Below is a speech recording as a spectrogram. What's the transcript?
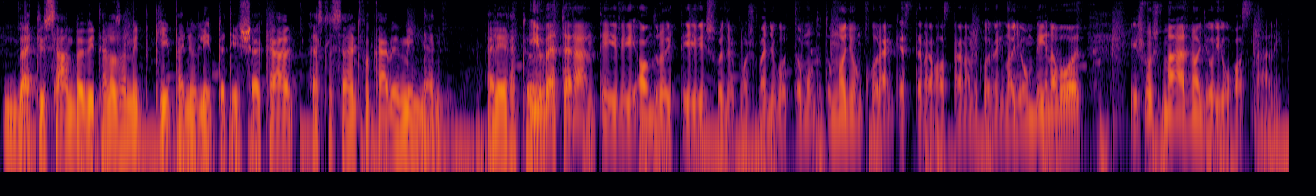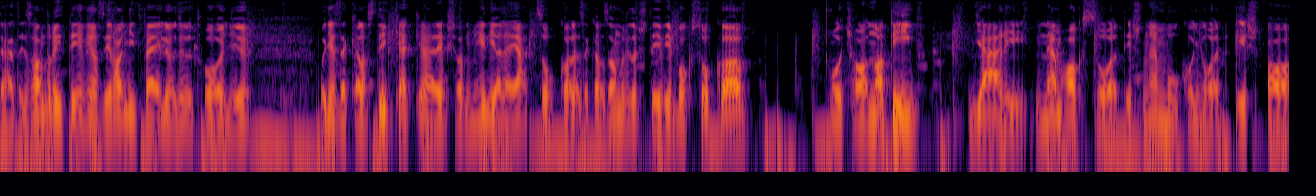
betű számbevitel az, amit képernyő léptetéssel kell, ezt leszállítva kb. minden elérhető. Én veterán TV, Android tévés vagyok, most már nyugodtan mondhatom, nagyon korán kezdtem el használni, amikor még nagyon béna volt, és most már nagyon jó használni. Tehát az Android TV azért annyit fejlődött, hogy hogy ezekkel a stickekkel és a média lejátszókkal, ezekkel az androidos TV boxokkal, hogyha a natív gyári nem hakszolt és nem mókonyolt, és a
